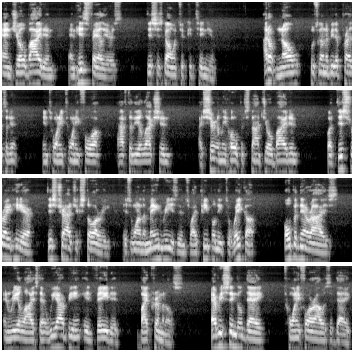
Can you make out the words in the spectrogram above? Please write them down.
and Joe Biden and his failures, this is going to continue. I don't know who's going to be the president in 2024 after the election. I certainly hope it's not Joe Biden. But this right here, this tragic story, is one of the main reasons why people need to wake up, open their eyes, and realize that we are being invaded by criminals. Every single day, 24 hours a day.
